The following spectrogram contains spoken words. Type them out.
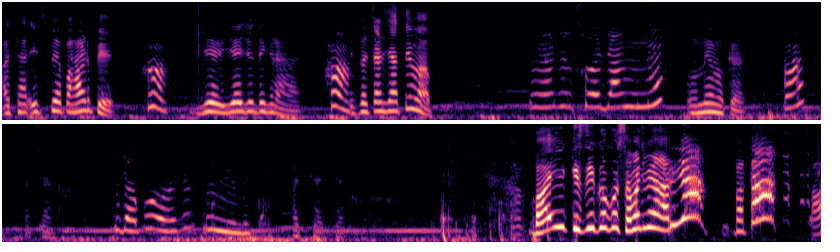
अच्छा इस पे पहाड़ पे? हाँ। ये ये जो दिख रहा है। हाँ। इस पे चढ़ जाते हो आप? यहाँ सो जाए उन्हें होकर? हाँ। अच्छा। जब वो बताए। अच्छा अच्छा। भाई किसी को कुछ समझ में आ रही है? बता। आ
